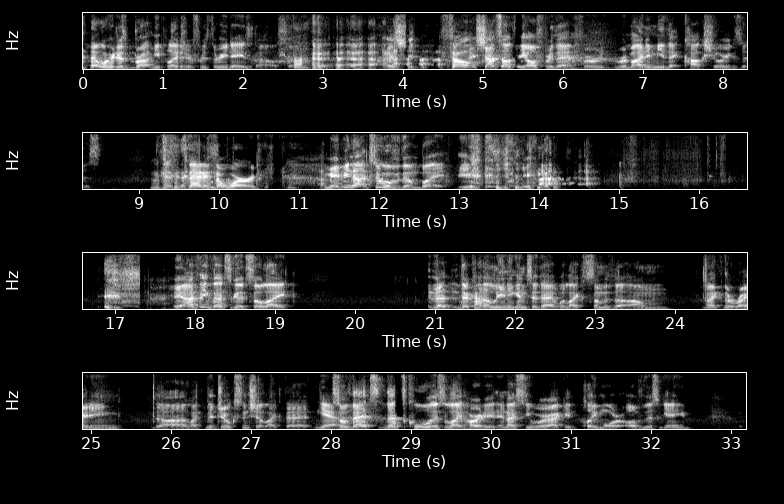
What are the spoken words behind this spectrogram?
that word has brought me pleasure for three days now. So that shit, so shouts out to y'all for that, for reminding me that cocksure exists. that is a word. Maybe not two of them, but you know. Yeah, I think that's good. So like, that they're kind of leaning into that with like some of the um like the writing, the uh, like the jokes and shit like that. Yeah. So that's that's cool. It's lighthearted, and I see where I could play more of this game.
